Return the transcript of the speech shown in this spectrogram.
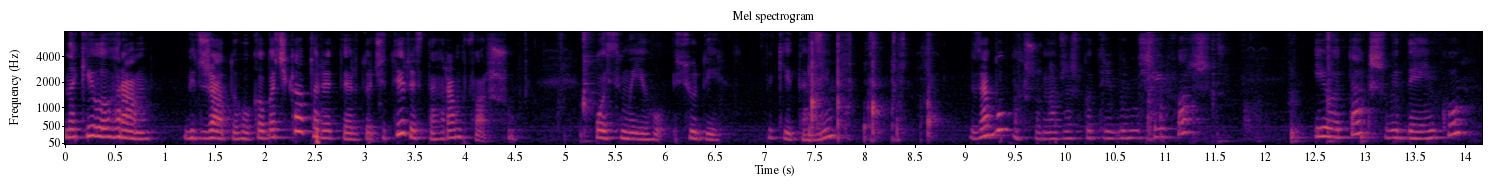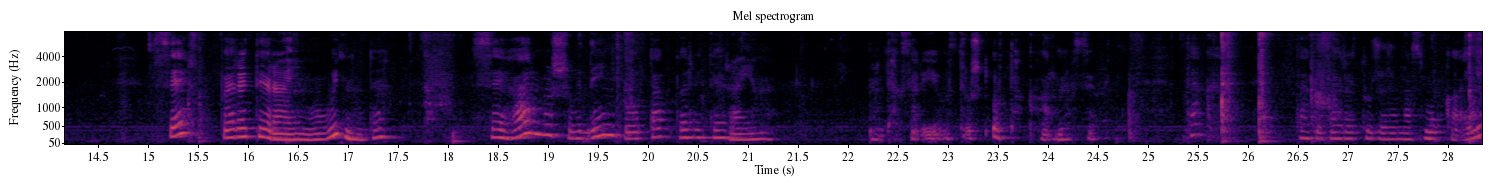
На кілограм віджатого кабачка перетерто 400 грам фаршу. Ось ми його сюди викидаємо. Забула, що нам вже ж потрібен ще й фарш. І отак швиденько все перетираємо. Видно, так? Все гарно, швиденько отак перетираємо. Отак, зараз я вас трошки. Отак гарно все видно. Так, так, зараз тут же у нас мука є.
